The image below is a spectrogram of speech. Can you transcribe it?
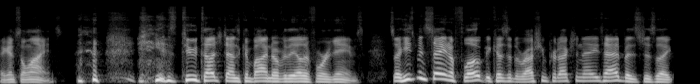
against the Lions. he has two touchdowns combined over the other four games. So he's been staying afloat because of the rushing production that he's had, but it's just like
